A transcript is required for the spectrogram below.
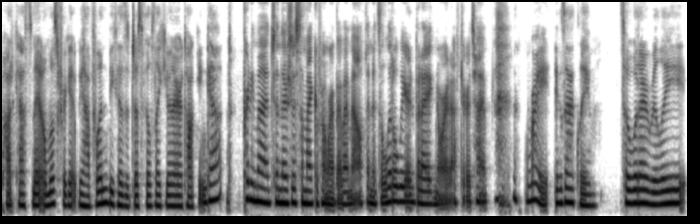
podcast. And I almost forget we have one because it just feels like you and I are talking, Kat. Pretty much. And there's just a microphone right by my mouth. And it's a little weird, but I ignore it after a time. right. Exactly. So, what I really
